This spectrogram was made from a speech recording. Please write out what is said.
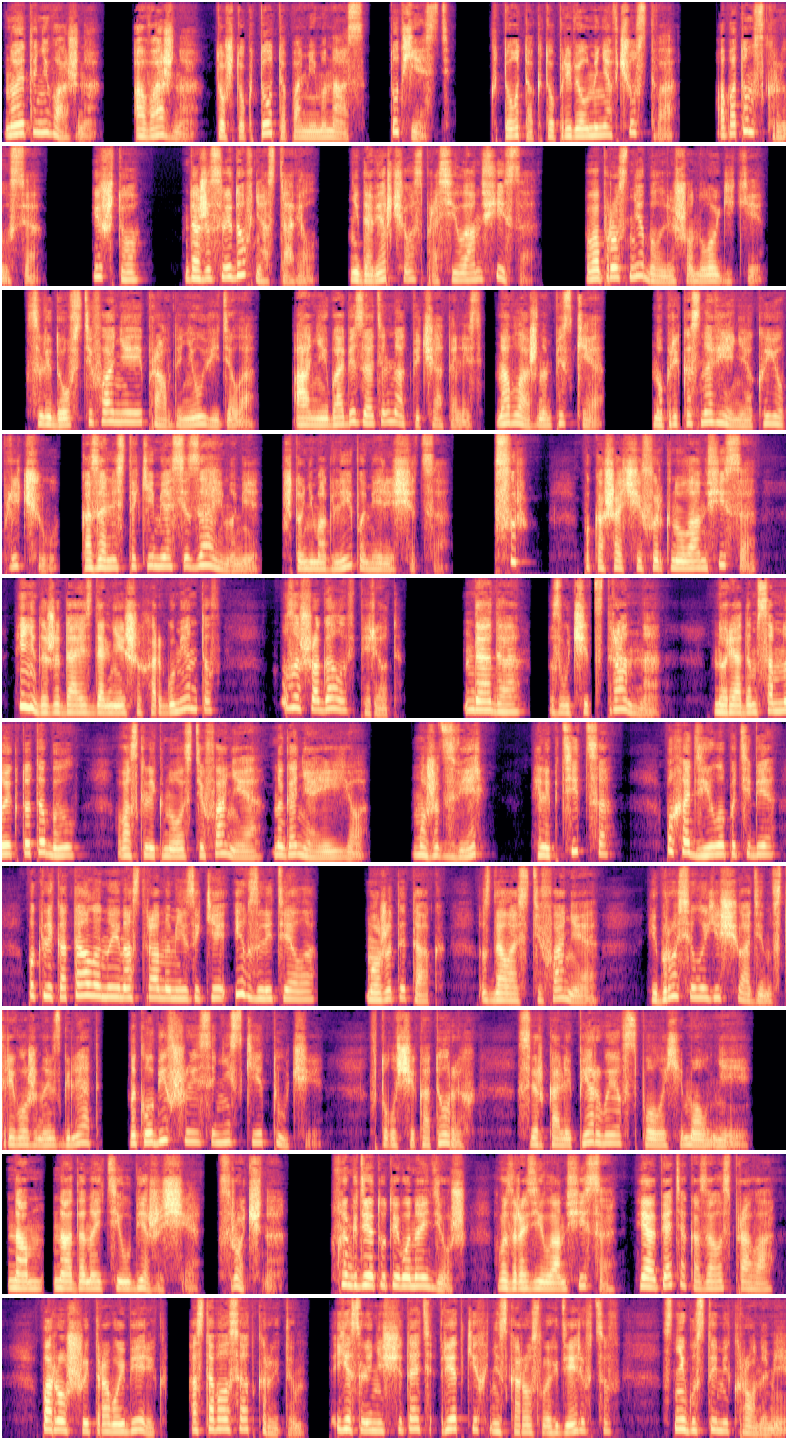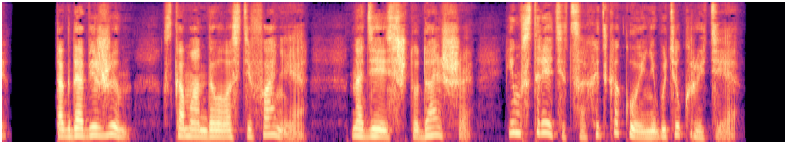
Но это не важно. А важно то, что кто-то помимо нас тут есть. Кто-то, кто привел меня в чувство, а потом скрылся. И что, даже следов не оставил? Недоверчиво спросила Анфиса. Вопрос не был лишен логики. Следов Стефания и правда не увидела, а они бы обязательно отпечатались на влажном песке. Но прикосновения к ее плечу казались такими осязаемыми, что не могли померещиться. «Пфр!» — покошачьи фыркнула Анфиса и, не дожидаясь дальнейших аргументов, зашагала вперед. «Да-да, звучит странно, но рядом со мной кто-то был», — воскликнула Стефания, нагоняя ее. Может, зверь? Или птица? Походила по тебе, покликотала на иностранном языке и взлетела. Может, и так. Сдалась Стефания и бросила еще один встревоженный взгляд на клубившиеся низкие тучи, в толще которых сверкали первые всполохи молнии. «Нам надо найти убежище. Срочно!» «Где тут его найдешь?» — возразила Анфиса и опять оказалась права. Поросший травой берег оставался открытым, если не считать редких низкорослых деревцев с негустыми кронами. «Тогда бежим», — скомандовала Стефания, надеясь, что дальше им встретится хоть какое-нибудь укрытие.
